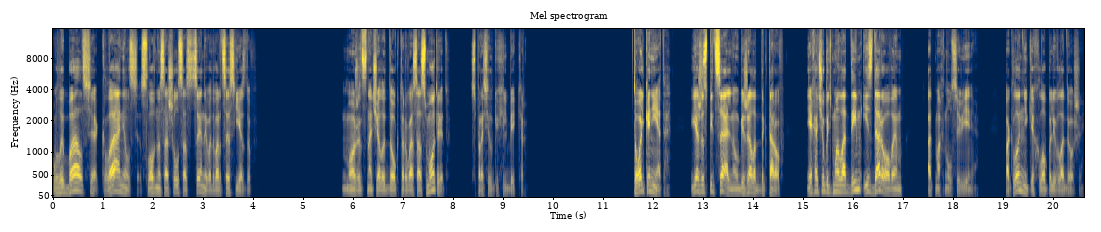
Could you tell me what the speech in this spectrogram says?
улыбался, кланялся, словно сошел со сцены во дворце съездов. «Может, сначала доктор вас осмотрит?» — спросил Кюхельбеккер. «Только не это. Я же специально убежал от докторов. Я хочу быть молодым и здоровым», — отмахнулся Веня. Поклонники хлопали в ладоши,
